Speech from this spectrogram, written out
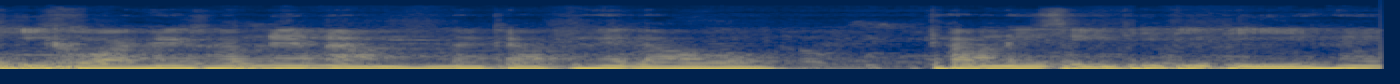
ที่คอยให้คำแนะนำนะครับ ให้เราทำในสิ่งที่ดีๆ ให้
